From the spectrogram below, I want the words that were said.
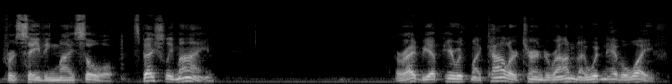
for saving my soul, especially mine. Or I'd be up here with my collar turned around and I wouldn't have a wife.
